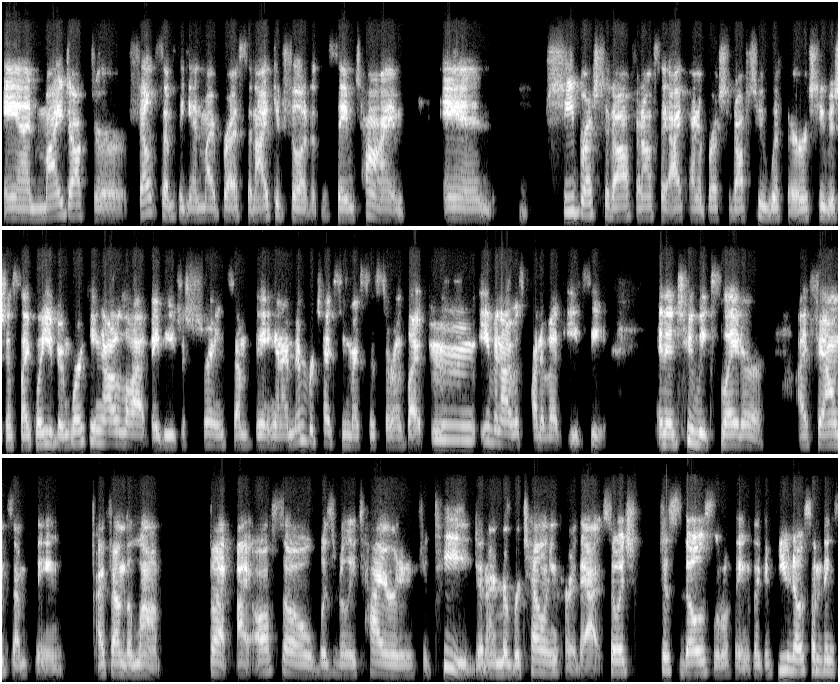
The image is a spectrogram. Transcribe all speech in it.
And my doctor felt something in my breast and I could feel it at the same time. And she brushed it off. And I'll say I kind of brushed it off too with her. She was just like, Well, you've been working out a lot. Maybe you just strained something. And I remember texting my sister and was like, mm, even I was kind of uneasy. And then two weeks later, I found something. I found the lump. But I also was really tired and fatigued. And I remember telling her that. So it's just those little things. Like if you know something's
